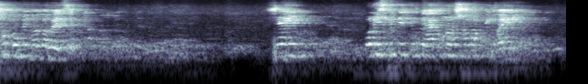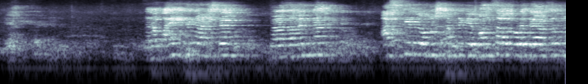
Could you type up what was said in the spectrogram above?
সম্মুখীন হতে হয়েছে। সেই পরিস্থিতি কিন্তু এখনও সমাপ্তি হয়নি। যারা বাইরে থেকে আসছেন, তারা জানেন না, আজকের অনুষ্ঠান থেকে বানচাল করে দেওয়ার জন্য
